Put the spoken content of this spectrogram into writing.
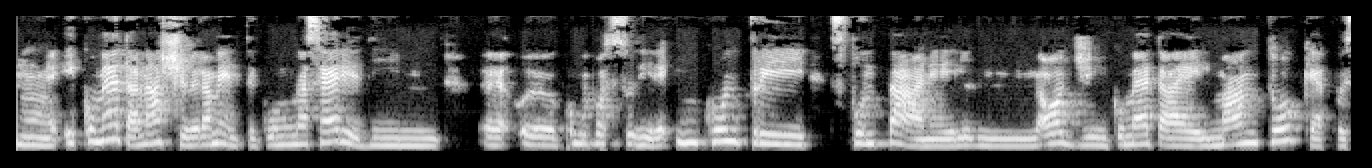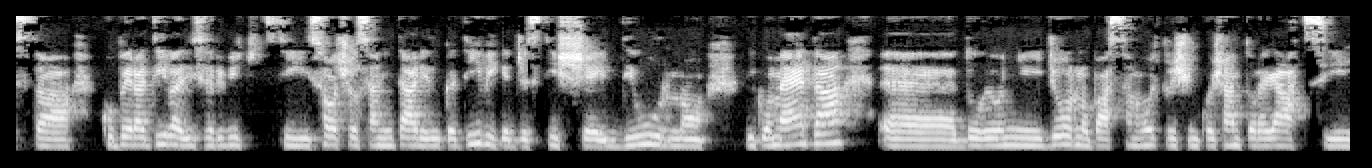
Mm, e Cometa nasce veramente con una serie di eh, eh, come posso dire, incontri spontanei. Mm, oggi Cometa è il Manto, che è questa cooperativa di servizi sociosanitari educativi che gestisce il diurno di Cometa, eh, dove ogni giorno passano oltre 500 ragazzi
